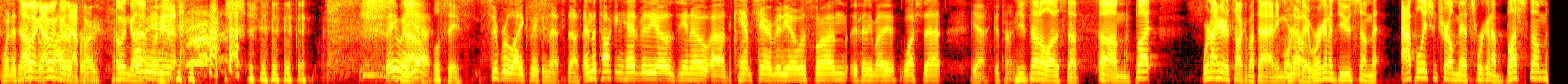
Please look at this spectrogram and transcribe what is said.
when it's I not wouldn't, so I wouldn't go that prone. far. I wouldn't go I that mean, far. but anyway, No, yeah, we'll see. S- super like making that stuff and the talking head videos. You know, uh, the camp chair video was fun. If anybody watched that, yeah, good time. He's done a lot of stuff. Um, but we're not here to talk about that anymore No. today. We're going to do some Appalachian Trail myths. We're going to bust them.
